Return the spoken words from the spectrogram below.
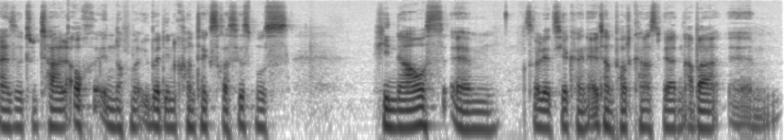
Also total auch nochmal über den Kontext Rassismus hinaus. Ähm, soll jetzt hier kein Elternpodcast werden, aber ähm,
